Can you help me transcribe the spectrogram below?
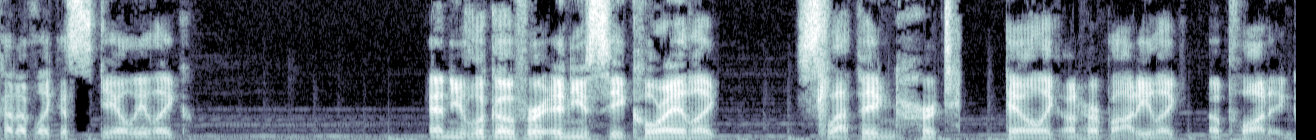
kind of like a scaly, like. And you look over and you see Cori, like, slapping her t- tail, like, on her body, like, applauding.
